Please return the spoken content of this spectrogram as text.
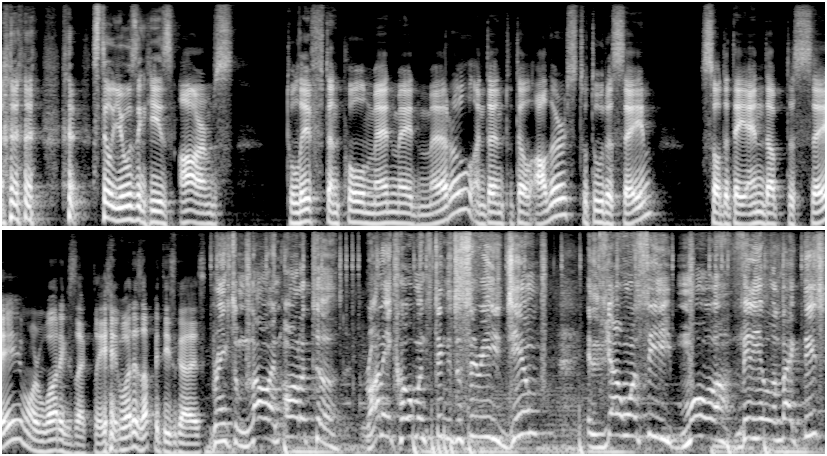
still using his arms to lift and pull man-made metal, and then to tell others to do the same so that they end up the same or what exactly? what is up with these guys? Bring some law and order to Ronnie Coleman's Signature Series Gym. And if y'all want to see more videos like this,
